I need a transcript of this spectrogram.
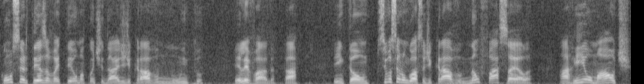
com certeza vai ter uma quantidade de cravo muito elevada, tá? Então, se você não gosta de cravo, não faça ela. Arria o malte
